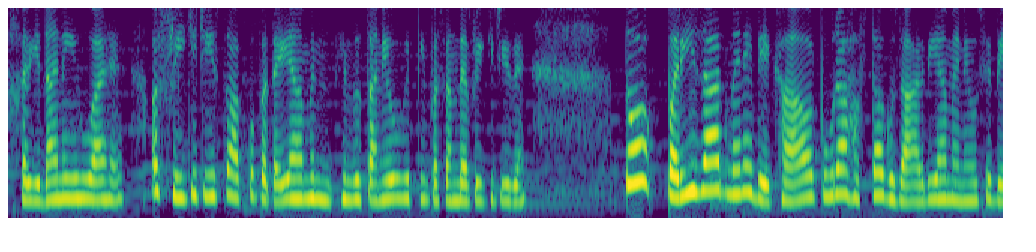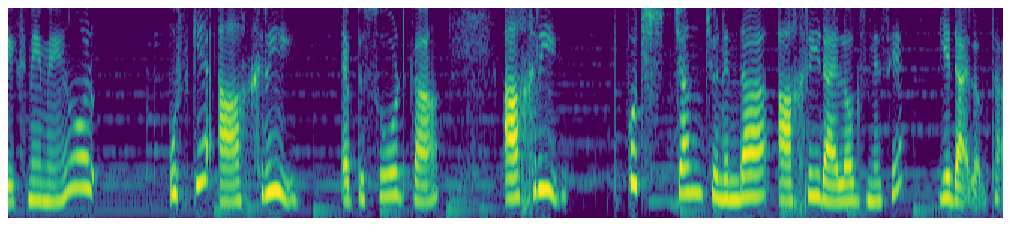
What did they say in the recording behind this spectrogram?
ख़रीदा नहीं हुआ है। और फ्री की चीज़ तो आपको पता ही है, हमें हिंदुस्तानियों को कितनी पसंद है फ्री की चीज़ें। तो परिजाद मैंने देखा और पूरा हफ़्ता गुजार दिया मैंने उसे देखने में और उसके आखिरी एपिसोड का आखिरी कुछ चंद चुनिंदा आखिरी डायलॉग्स में से ये डायलॉग था।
